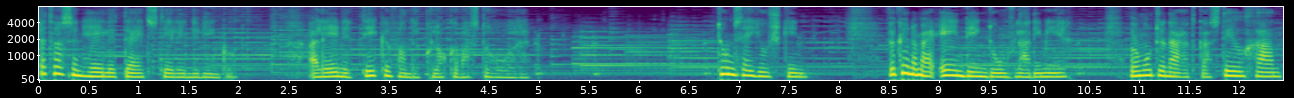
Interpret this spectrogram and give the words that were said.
Het was een hele tijd stil in de winkel. Alleen het tikken van de klokken was te horen. Toen zei Jushkin, we kunnen maar één ding doen, Vladimir. We moeten naar het kasteel gaan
